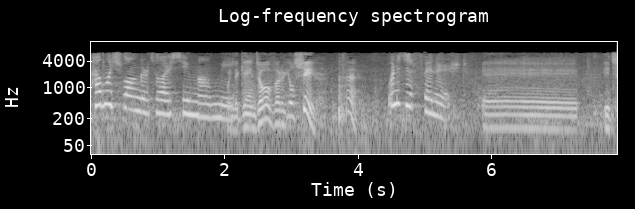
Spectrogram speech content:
How much longer till I see Mommy? When the game's over, you'll see her. Huh. When is it finished? Uh, it's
